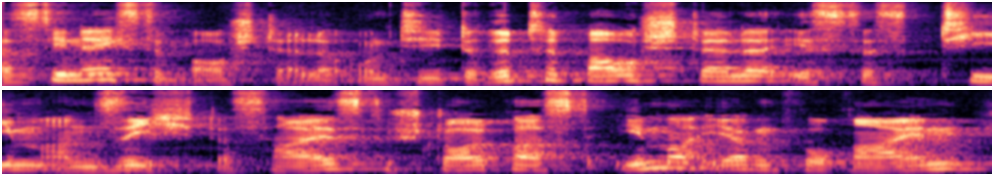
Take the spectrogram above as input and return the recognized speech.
Das ist die nächste Baustelle. Und die dritte Baustelle ist das Team an sich. Das heißt, du stolperst immer irgendwo rein,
